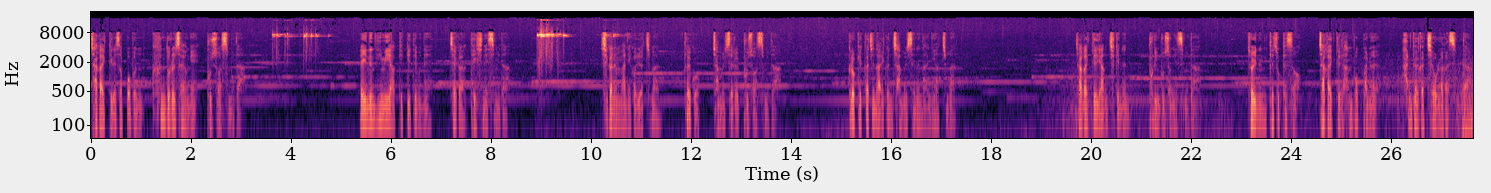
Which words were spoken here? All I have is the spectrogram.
자갈길에서 뽑은 큰 돌을 사용해 부수었습니다. A는 힘이 약했기 때문에 제가 대신했습니다. 시간은 많이 걸렸지만 결국 자물쇠를 부수었습니다. 그렇게까지 낡은 자물쇠는 아니었지만 자갈길 양측에는 불이 무성했습니다. 저희는 계속해서 자갈길 한복판을 한결같이 올라갔습니다.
